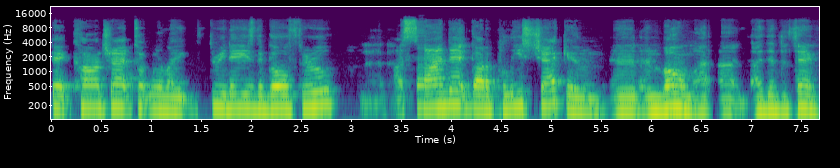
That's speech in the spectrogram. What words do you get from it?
thick contract. Took me like three days to go through. I signed it, got a police check, and and, and boom, I, I, I did the thing.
